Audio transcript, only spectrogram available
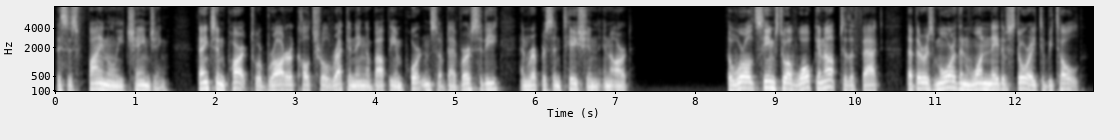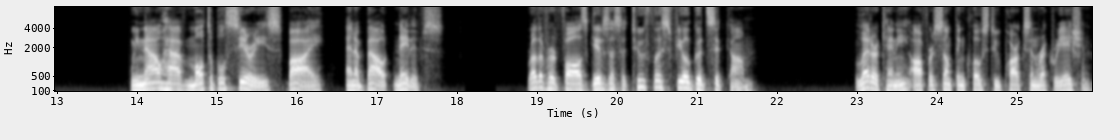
This is finally changing, thanks in part to a broader cultural reckoning about the importance of diversity and representation in art. The world seems to have woken up to the fact that there is more than one native story to be told. We now have multiple series by and about natives. Rutherford Falls gives us a toothless, feel good sitcom. Letterkenny offers something close to parks and recreation.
